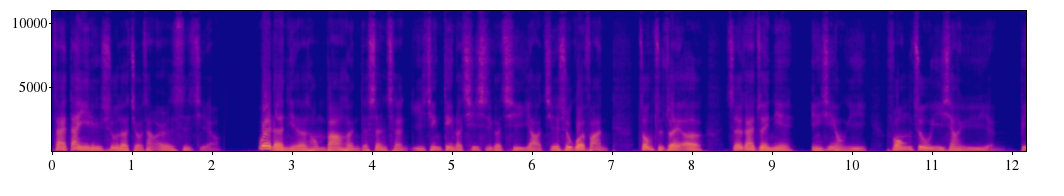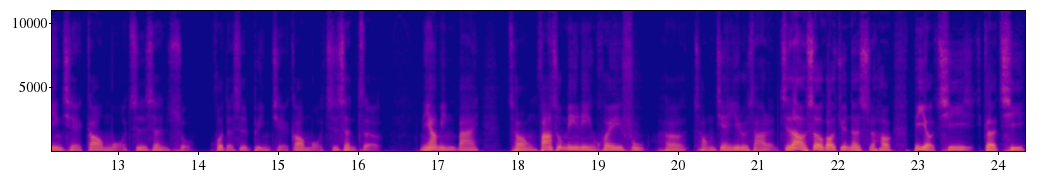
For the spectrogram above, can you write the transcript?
在但以理书的九章二十四节哦，为了你的同胞和你的圣城，已经定了七十个七，要结束规范，终止罪恶，遮盖罪孽，隐性永义，封住意象与预言，并且高抹至圣所，或者是并且高抹至圣者。你要明白。从发出命令恢复和重建耶路撒冷，直到受高君的时候，必有七个七，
